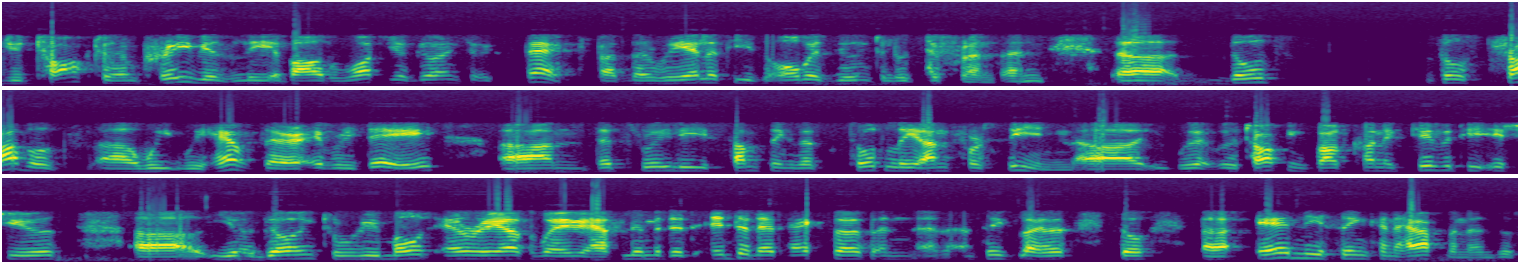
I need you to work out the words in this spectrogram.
you talk to them previously about what you're going to expect, but the reality is always going to look different. And uh, those those troubles uh, we, we have there every day um, that's really something that's totally unforeseen. Uh, we're, we're, talking about connectivity issues. Uh, you're going to remote areas where you have limited internet access and, and, and things like that. So uh, anything can happen in this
